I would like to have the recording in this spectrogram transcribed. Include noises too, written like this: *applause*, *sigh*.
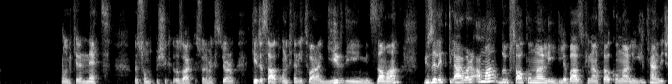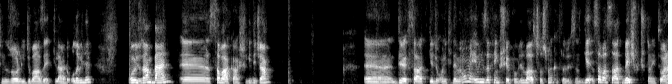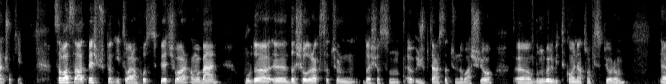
Onu bir kere net ve somut bir şekilde özellikle söylemek istiyorum. Gece saat 12'den itibaren girdiğimiz zaman güzel etkiler var ama duygusal konularla ilgili, bazı finansal konularla ilgili kendi içinde zorlayıcı bazı etkiler de olabilir. O yüzden ben e, sabah karşı gideceğim. E, direkt saat gece 12 demiyorum ama evinize feng shui yapabilir. Bazı çalışmalara katılabilirsiniz. Ge- sabah saat 5.30'dan itibaren çok iyi. Sabah saat 5.30'dan itibaren pozitif bir açı var ama ben burada e, daşı olarak Satürn daşasın, e, Jüpiter Satürn'e başlıyor. E, bunu böyle bir tık oynatmak istiyorum. E,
